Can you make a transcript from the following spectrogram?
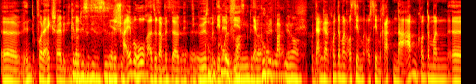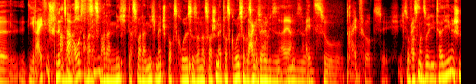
äh, hinten vor der Heckscheibe ging genau, diese, dieses, diese Scheibe hoch, also damit diese, die, die Bösen mit den MDs, der Kugelfang. Ja, genau. Und dann konnte man aus den, aus den Rattennarben konnte man äh, die Reifenschlitzer aber das, rausziehen. Aber das war dann nicht, das war dann nicht Matchbox-Größe, sondern das war schon ein etwas größeres Modell. Ja. Wie diese, naja, diese, 1 zu 43. Ich so was man so in italienischen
